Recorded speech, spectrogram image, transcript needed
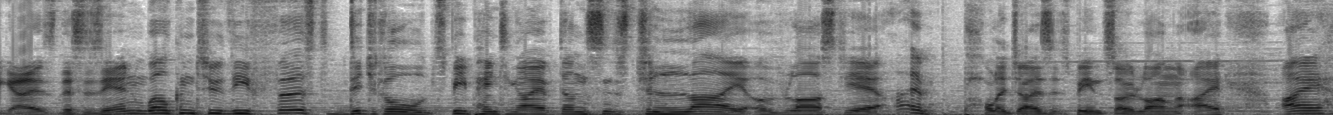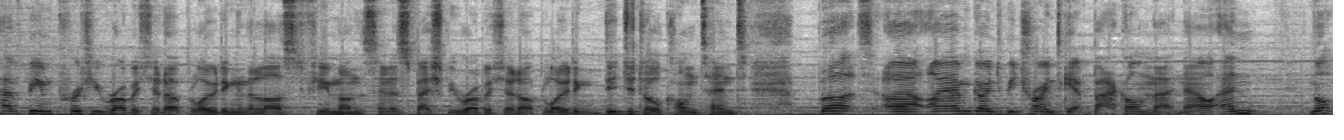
guys, this is Ian. Welcome to the first digital speed painting I have done since July of last year. I apologize it's been so long. I I have been pretty rubbish at uploading in the last few months and especially rubbish at uploading digital content, but uh, I am going to be trying to get back on that now and not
